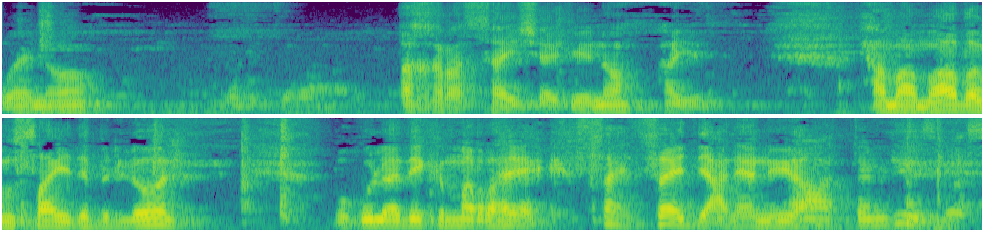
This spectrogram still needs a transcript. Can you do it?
وينه أخرس هاي شايفينه هاي. حمام هذا مصيد باللول بقول هذيك المره هيك. صيد صيد يعني أنه آه يا التنقيز بس.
